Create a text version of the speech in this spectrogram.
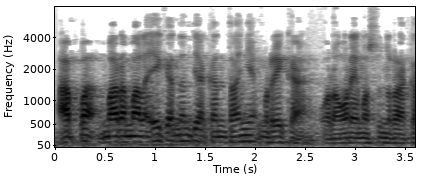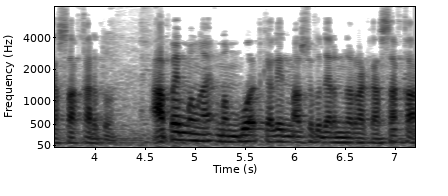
apa para malaikat nanti akan tanya mereka orang-orang yang masuk neraka sakar tuh apa yang membuat kalian masuk ke dalam neraka sakar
